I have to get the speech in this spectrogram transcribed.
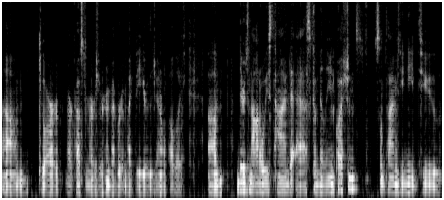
um, to our our customers or whomever it might be or the general public. Um, there's not always time to ask a million questions. Sometimes you need to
